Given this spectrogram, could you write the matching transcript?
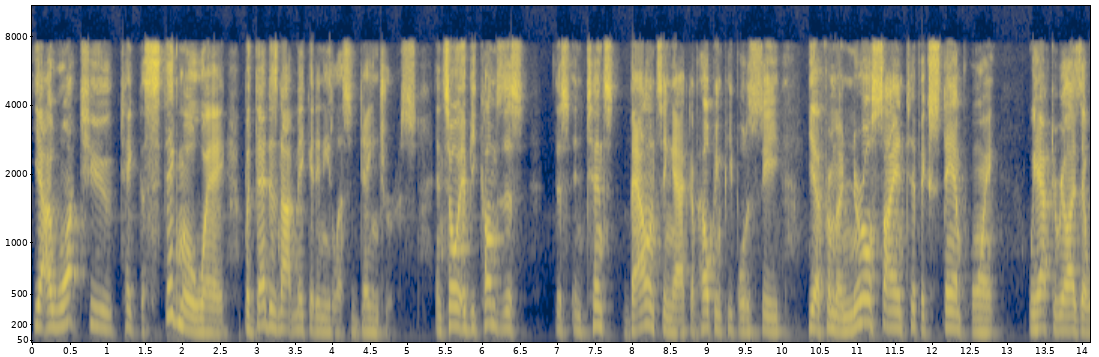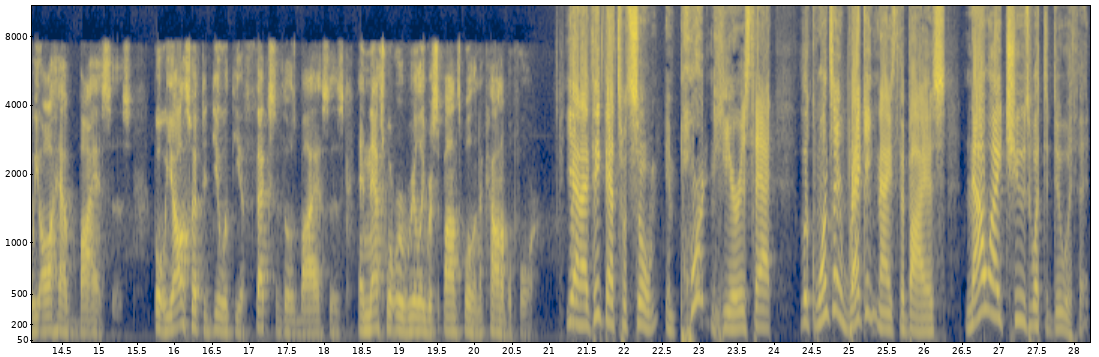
yeah, I want to take the stigma away, but that does not make it any less dangerous. And so it becomes this this intense balancing act of helping people to see, yeah, from a neuroscientific standpoint, we have to realize that we all have biases, but we also have to deal with the effects of those biases, and that's what we're really responsible and accountable for. Yeah, and I think that's what's so important here is that look, once I recognize the bias, now I choose what to do with it.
